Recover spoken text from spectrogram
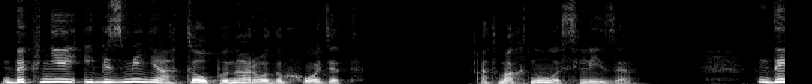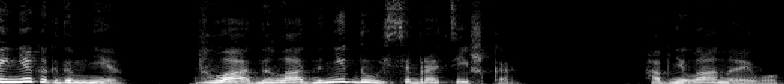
да к ней и без меня толпы народу ходят!» Отмахнулась Лиза. «Да и некогда мне. Ладно, ладно, не дуйся, братишка!» Обняла она его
